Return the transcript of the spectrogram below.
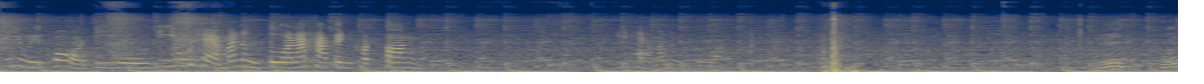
นี่อยู่ในข้อจียูจียูแถมมาหนึ่งตัวนะคะ เป็นคอตตอน นี่สวย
